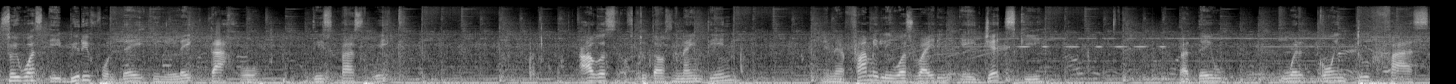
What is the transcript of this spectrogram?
So it was a beautiful day in Lake Tahoe this past week, August of 2019, and a family was riding a jet ski, but they were going too fast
